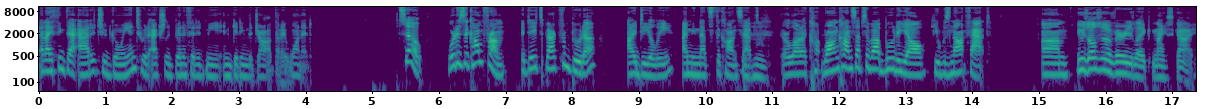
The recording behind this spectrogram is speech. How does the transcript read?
And I think that attitude going into it actually benefited me in getting the job that I wanted. So, where does it come from? It dates back from Buddha, ideally. I mean, that's the concept. There are a lot of co- wrong concepts about Buddha, y'all. He was not fat. Um, He was also a very like nice guy,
